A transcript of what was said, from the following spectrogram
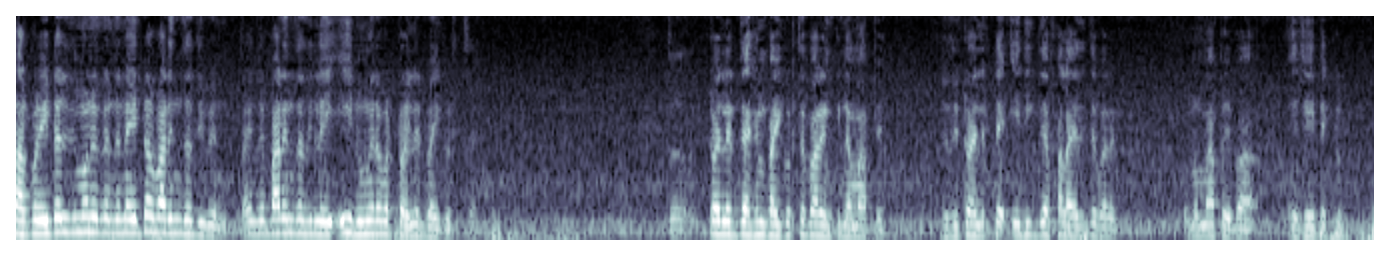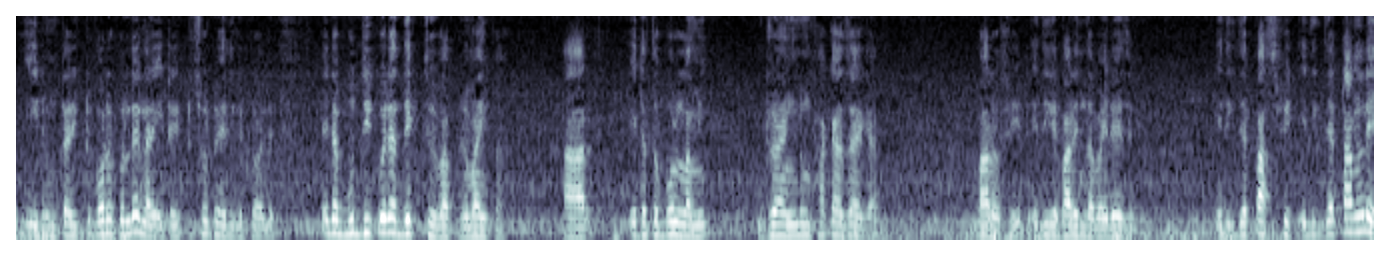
তারপর এটা যদি মনে করেন না, এটাও বারিন্দা দিবেন, তাইলে বারিন্দা দিলে এই রুমের আবার টয়লেট বাই করতে। তো টয়লেট দেখেন বাই করতে পারেন কিনা মাপে। যদি টয়লেটটা এদিক দিয়ে ফালাই দিতে পারেন, কোনো মাপে বা এই যে এটা একটু, এই রুমটা একটু বড় করলে না, এটা একটু ছোট, এদিকে টয়লেট এটা বুদ্ধি করে দেখতে হবে আপনার মাইপা। আর এটা তো বললামই ড্রয়িং রুম ফাঁকা জায়গা, বারো ফিট এদিকে বারিন্দা বাইরে হয়ে যাবে। এদিক দিয়ে পাঁচ ফিট এদিক দিয়ে টানলে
